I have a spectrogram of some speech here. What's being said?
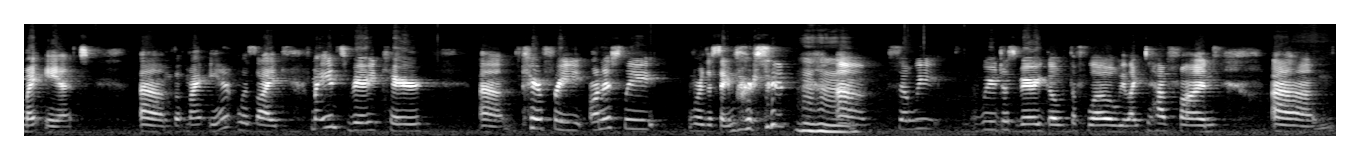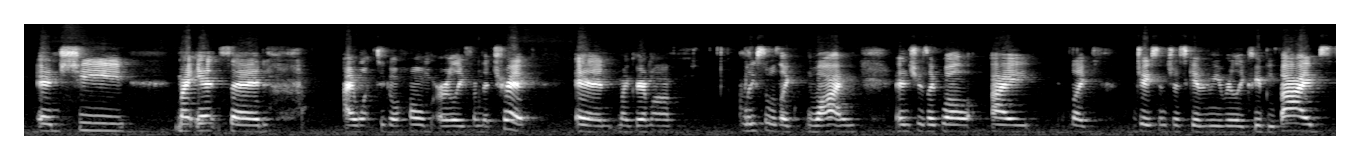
my aunt. Um, but my aunt was like, my aunt's very care, um, carefree. Honestly, we're the same person. Mhm. Um, so we we're just very go with the flow. We like to have fun. Um, and she, my aunt said, I want to go home early from the trip. And my grandma, Lisa, was like, why? And she was like, well, I like Jason's just giving me really creepy vibes.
